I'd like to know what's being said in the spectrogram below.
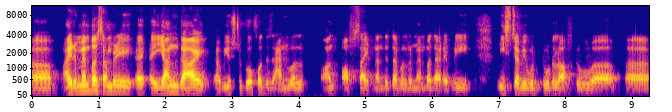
uh, I remember somebody, a, a young guy, uh, we used to go for this annual on offsite. Nandita will remember that every Easter we would toodle off to uh, uh,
